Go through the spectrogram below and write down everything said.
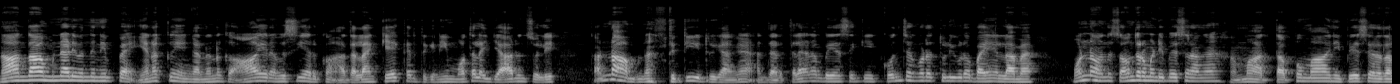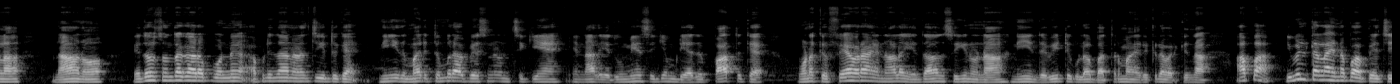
நான் தான் முன்னாடி வந்து நிற்பேன். எனக்கும் எங்கள் அண்ணனுக்கும் ஆயிரம் விஷயம் இருக்கும். அதெல்லாம் கேட்கறதுக்கு நீ முதல்ல யாருன்னு சொல்லி கண்ணா அப்படின்னு திட்டிகிட்டு இருக்காங்க. அந்த இடத்துல நம்ம எஸ்ஐக்கு கொஞ்சம் கூட துளி கூட பயம் இல்லாமல் ஒன்றை வந்து சவுந்தரமண்டி பேசுகிறாங்க அம்மா தப்புமா நீ பேசுகிறதெல்லாம் நானும் ஏதோ சொந்தக்கார பொண்ணு அப்படின்னு தான் நினச்சிக்கிட்டு இருக்கேன். நீ இது மாதிரி திமிரா பேசணும்னு வச்சுக்கேன். என்னால் எதுவுமே செய்ய முடியாது. பார்த்துக்க உனக்கு ஃபேவராக என்னால் ஏதாவது செய்யணும்னா நீ இந்த வீட்டுக்குள்ளே பத்திரமா இருக்கிற வரைக்கும் தான். அப்பா இவள்கிட்டலாம் என்னப்பா பேச்சு?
